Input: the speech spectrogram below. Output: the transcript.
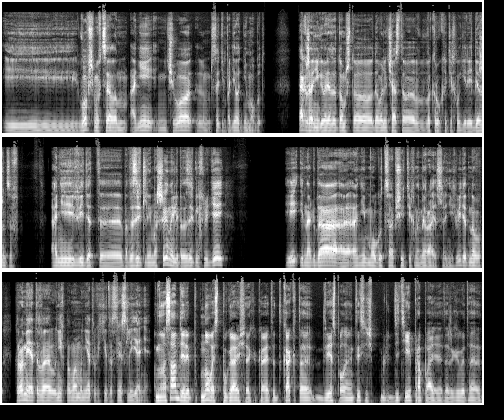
И в общем и в целом они ничего эм, с этим поделать не могут. Также они говорят о том, что довольно часто вокруг этих лагерей беженцев они видят э, подозрительные машины или подозрительных людей, и иногда э, они могут сообщить их номера, если они их видят. Но кроме этого у них, по-моему, нет каких-то средств влияния. Ну, на самом деле, новость пугающая какая-то. Как это две с половиной тысяч детей пропали? Это же какой-то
